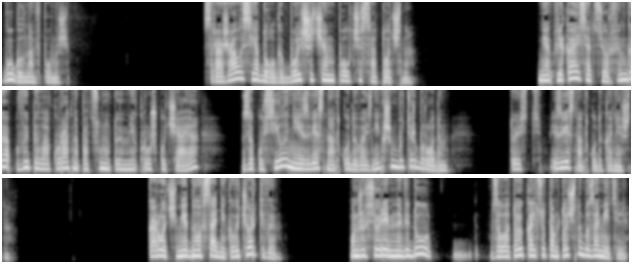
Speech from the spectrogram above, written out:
Гугл нам в помощь. Сражалась я долго, больше, чем полчаса точно. Не отвлекаясь от серфинга, выпила аккуратно подсунутую мне кружку чая, закусила неизвестно откуда возникшим бутербродом. То есть известно откуда, конечно. Короче, медного всадника вычеркиваем, он же все время на виду, золотое кольцо там точно бы заметили.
